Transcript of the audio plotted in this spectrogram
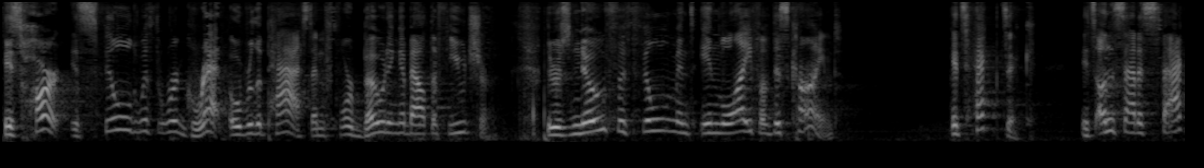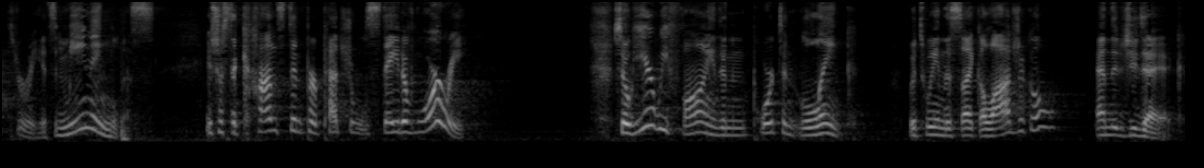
His heart is filled with regret over the past and foreboding about the future. There's no fulfillment in life of this kind. It's hectic. It's unsatisfactory. It's meaningless. It's just a constant, perpetual state of worry. So here we find an important link between the psychological and the Judaic.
